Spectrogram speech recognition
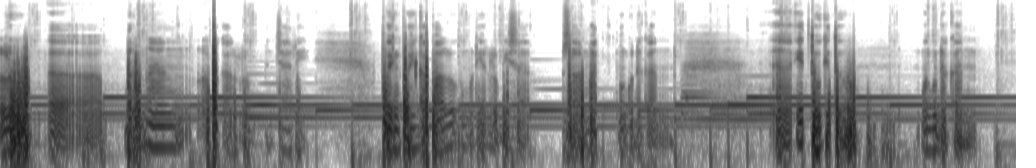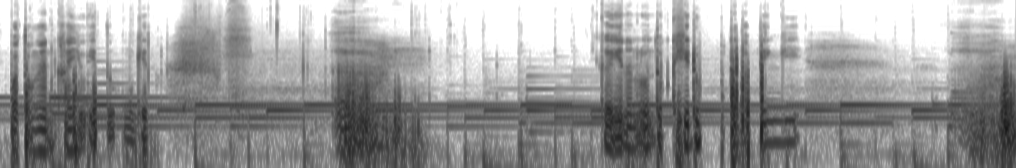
lu uh, berenang? Apakah lu mencari puing-puing kapal lu kemudian lu bisa selamat menggunakan uh, itu gitu menggunakan potongan kayu itu mungkin uh, keinginan lu untuk hidup tetap tinggi uh,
